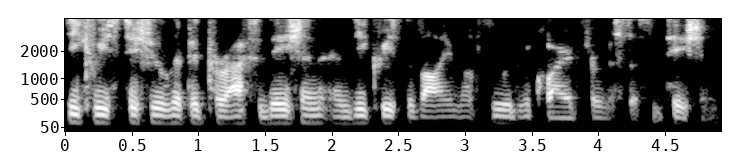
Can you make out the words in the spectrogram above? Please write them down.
decrease tissue lipid peroxidation, and decrease the volume of fluid required for resuscitation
